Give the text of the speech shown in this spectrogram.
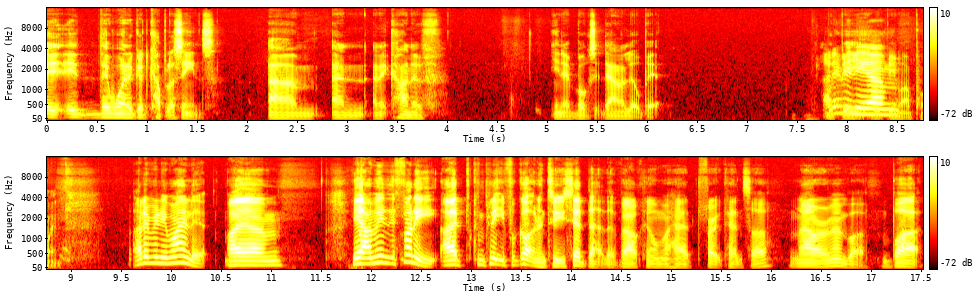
it, it they weren't a good couple of scenes, um, and and it kind of you know bogs it down a little bit. I didn't be- really um be my point. I didn't really mind it. I um, yeah, I mean, it's funny. I'd completely forgotten until you said that that Val Kilmer had throat cancer. Now I remember. But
